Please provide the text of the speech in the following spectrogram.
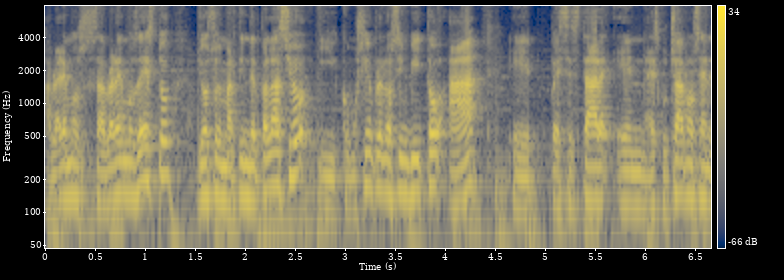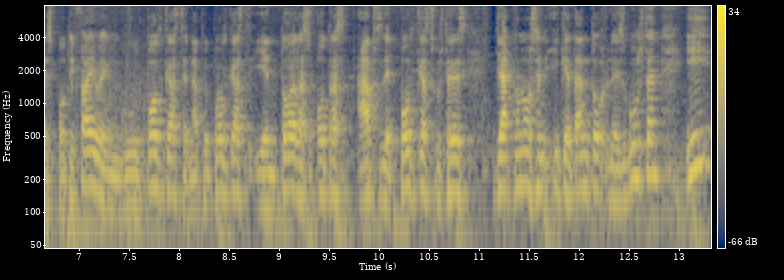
hablaremos, hablaremos de esto. Yo soy Martín del Palacio y como siempre los invito a eh, pues estar en, a escucharnos en Spotify, en Google Podcast, en Apple Podcast y en todas las otras apps de podcast que ustedes ya conocen y que tanto les gustan. Y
